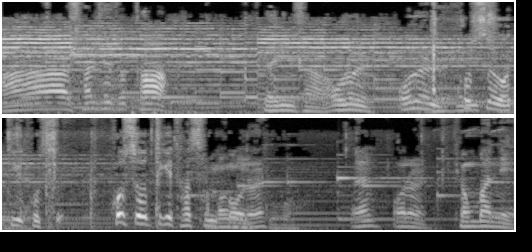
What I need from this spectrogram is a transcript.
아, 산세 좋다. 연인사. 오늘, 오늘 코스 어떻게, 코스, 코스 어떻게 탔습니까, 오늘? 예? 오늘, 경반님.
